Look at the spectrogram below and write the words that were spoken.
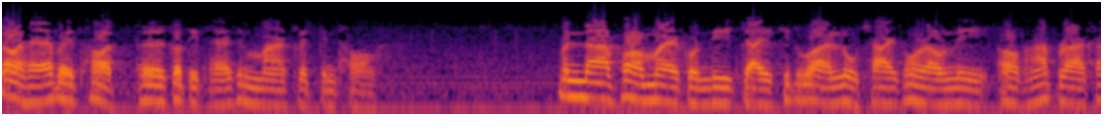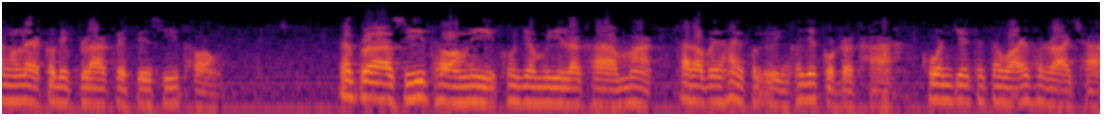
ก็แหไปทอด เธอก็ติดแหขึ้นมาเกล็ดเป็นทอง บรรดาพ่อแม่คนดีใจคิดว่าลูกชายของเรานี่ ออกหาปลาครั้งแรกก็ได้ปลาเกล็ดเป็นสีทองถ้าปลาสีทองนี่คงจะมีราคามาก ถ้าเราไปให้คนอื่นเขาจะกดราคา ควรจะถวายพระราชา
